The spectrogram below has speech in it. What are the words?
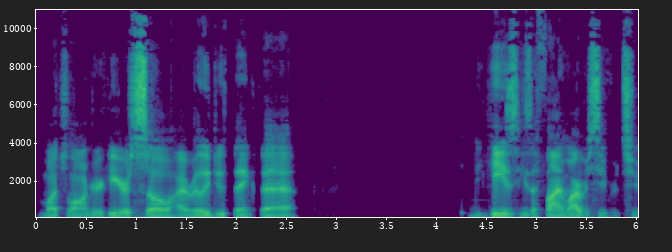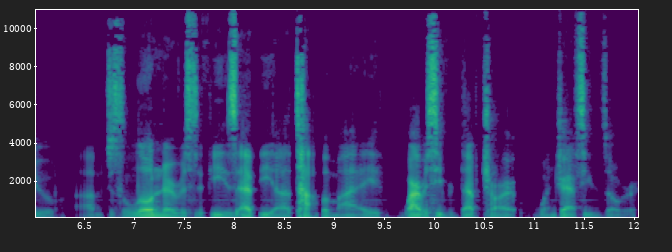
much longer here. So I really do think that he's he's a fine wide receiver too. I'm just a little nervous if he's at the uh, top of my wide receiver depth chart when draft season's over.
